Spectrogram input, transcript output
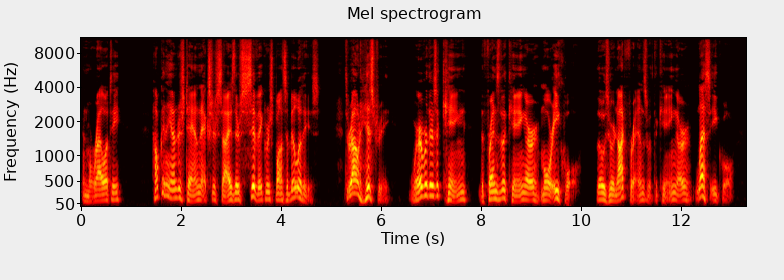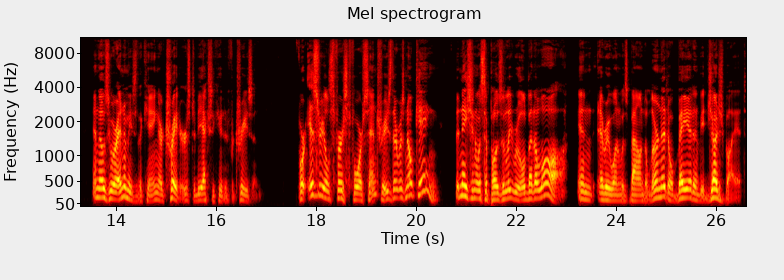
and morality, how can they understand and exercise their civic responsibilities? Throughout history, wherever there's a king, the friends of the king are more equal. Those who are not friends with the king are less equal and those who are enemies of the king are traitors to be executed for treason. For Israel's first four centuries, there was no king. The nation was supposedly ruled by the law, and everyone was bound to learn it, obey it, and be judged by it.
